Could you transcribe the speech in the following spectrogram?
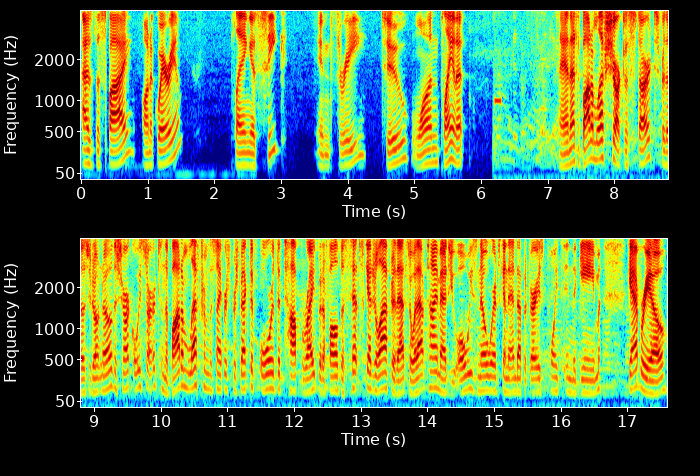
as the spy on Aquarium, playing as Seek in three, two, one, playing it. And that's bottom left shark to start. For those who don't know, the shark always starts in the bottom left from the sniper's perspective or the top right, but it follows a set schedule after that. So without time adds, you always know where it's going to end up at various points in the game. Gabriel,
